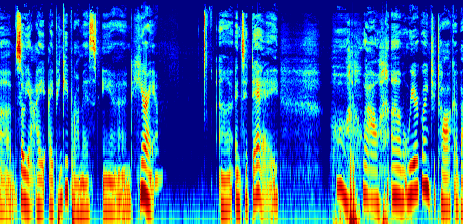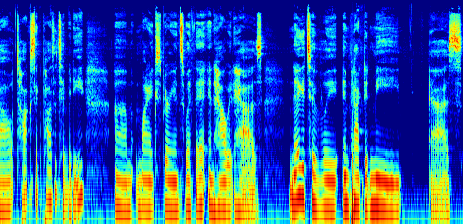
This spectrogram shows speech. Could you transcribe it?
Um, so yeah, I, I pinky promised, and here I am. Uh, and today, oh, wow, um, we are going to talk about toxic positivity, um, my experience with it, and how it has negatively impacted me as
